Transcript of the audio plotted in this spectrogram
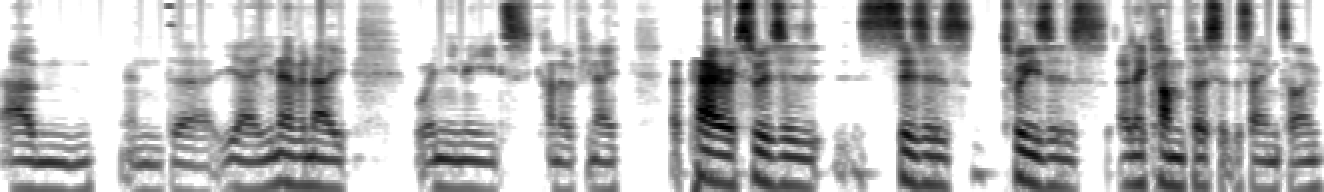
Um, and uh, yeah, you never know when you need kind of you know a pair of scissors, scissors, tweezers, and a compass at the same time.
